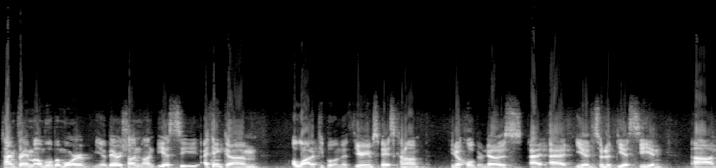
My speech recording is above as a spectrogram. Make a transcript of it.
time frame, I'm a little bit more you know bearish on, on BSC. I think um, a lot of people in the Ethereum space kind of you know hold their nose at, at you know sort of BSC and um,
